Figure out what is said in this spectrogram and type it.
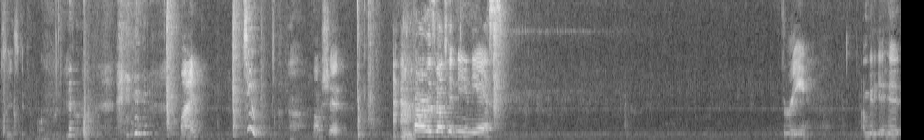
Please get four. One, two. Oh shit. Karma's about to hit me in the ass. Three. I'm gonna get hit.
